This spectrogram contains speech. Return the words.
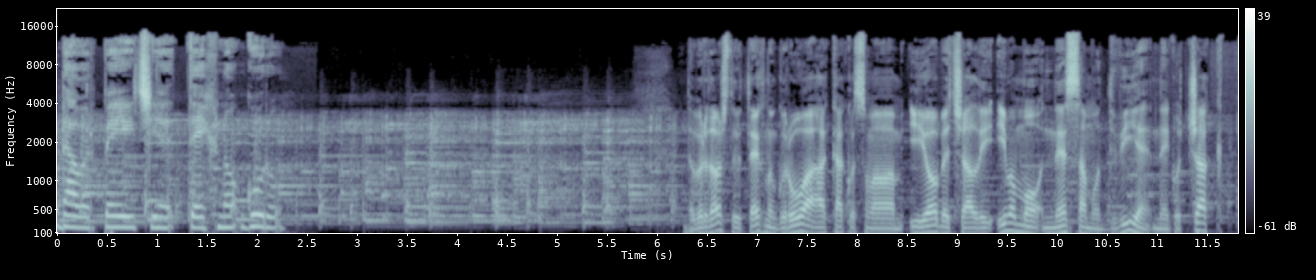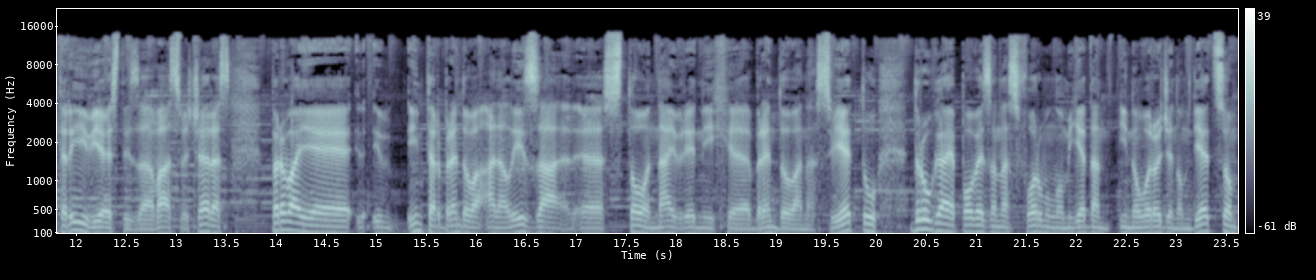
Davor Pejić je tehno guru. Dobrodošli u Tehnogurua, a kako smo vam i obećali, imamo ne samo dvije, nego čak tri vijesti za vas večeras. Prva je interbrendova analiza 100 e, najvrijednijih e, brendova na svijetu, druga je povezana s Formulom 1 i novorođenom djecom,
